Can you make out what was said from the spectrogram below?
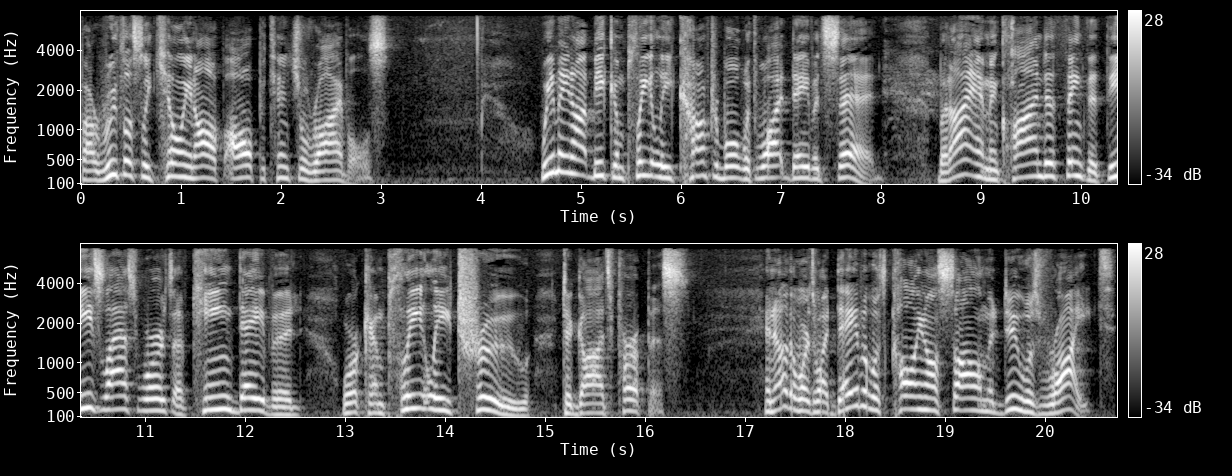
by ruthlessly killing off all potential rivals. We may not be completely comfortable with what David said, but I am inclined to think that these last words of King David were completely true to God's purpose. In other words, what David was calling on Solomon to do was right,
